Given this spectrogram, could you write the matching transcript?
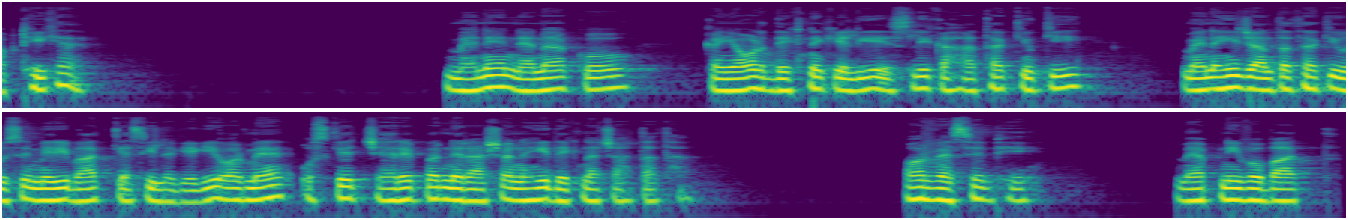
अब ठीक है। मैंने नैना को कहीं और देखने के लिए इसलिए कहा था क्योंकि मैं नहीं जानता था कि उसे मेरी बात कैसी लगेगी और मैं उसके चेहरे पर निराशा नहीं देखना चाहता था। और वैसे भी मैं अपनी वो बात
